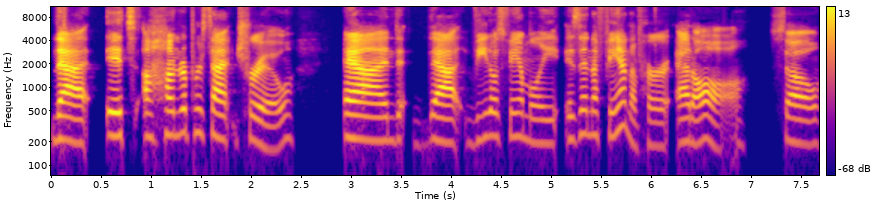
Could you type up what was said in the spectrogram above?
that it's a hundred percent true and that Vito's family isn't a fan of her at all. So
